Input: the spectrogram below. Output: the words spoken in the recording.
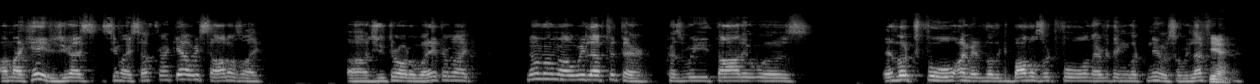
I'm like, hey, did you guys see my stuff? They're like, yeah, we saw it. I was like, uh, did you throw it away? They're like, no, no, no, we left it there because we thought it was, it looked full. I mean, the, the bottles looked full and everything looked new, so we left Yeah. it there.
